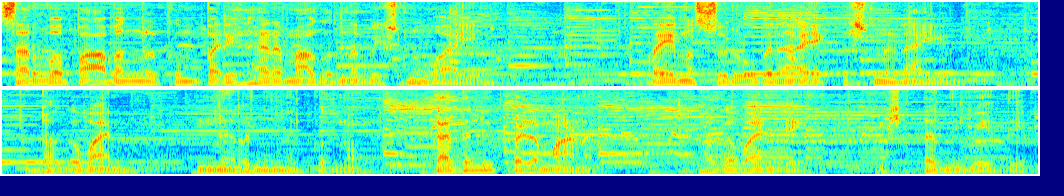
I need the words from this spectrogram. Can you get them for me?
സർവപാപങ്ങൾക്കും പരിഹാരമാകുന്ന വിഷ്ണുവായും പ്രേമസ്വരൂപനായ കൃഷ്ണനായും ഭഗവാൻ നിറഞ്ഞു നിൽക്കുന്നു. കദളിപ്പഴമാണ് ഭഗവാന്റെ ഇഷ്ടനിവേദ്യം.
